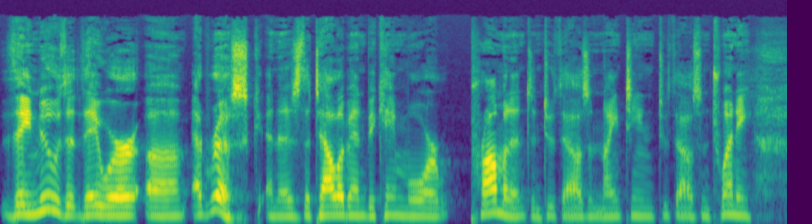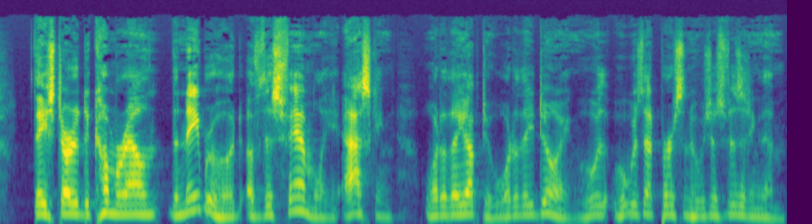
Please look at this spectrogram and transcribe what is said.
They knew that they were uh, at risk. And as the Taliban became more prominent in 2019, 2020, they started to come around the neighborhood of this family asking, what are they up to? What are they doing? Who, who was that person who was just visiting them?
